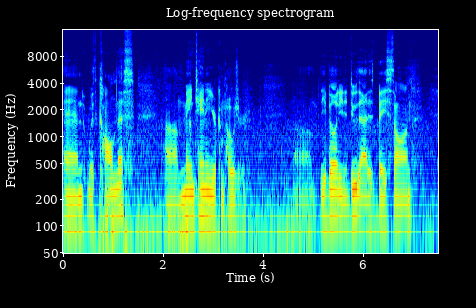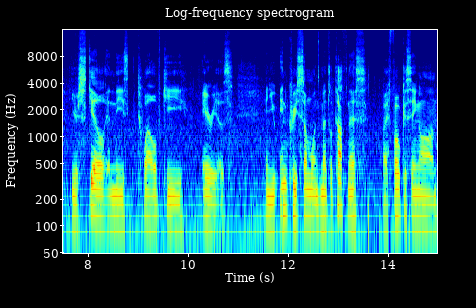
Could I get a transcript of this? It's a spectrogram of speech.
and with calmness, um, maintaining your composure. Um, the ability to do that is based on your skill in these 12 key areas. And you increase someone's mental toughness by focusing on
